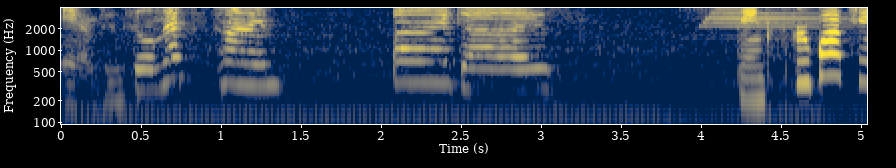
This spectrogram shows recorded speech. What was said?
And until next time, bye, guys. Thanks for watching.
